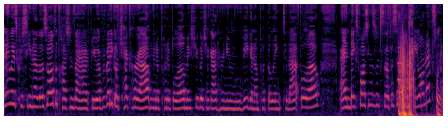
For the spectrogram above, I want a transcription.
anyways, Christina, those are all the questions I had for you. Everybody go check her out. I'm going to put it below. Make sure you go check out her new movie. Going to put the link to that below. And thanks for watching this week's episode. I'll see you all next week.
